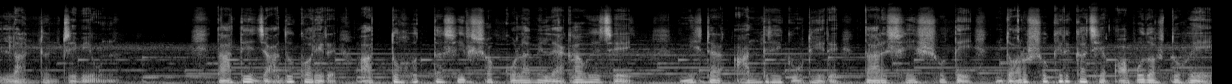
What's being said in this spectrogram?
লন্ডন ট্রিবিউন। তাতে জাদুকরের আত্মহত্যা শীর্ষক কোলামে লেখা হয়েছে, মিস্টার আন্দ্রে গুটের তার শেষ শোতে দর্শকের কাছে অপদস্থ হয়ে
